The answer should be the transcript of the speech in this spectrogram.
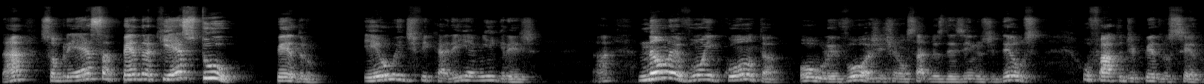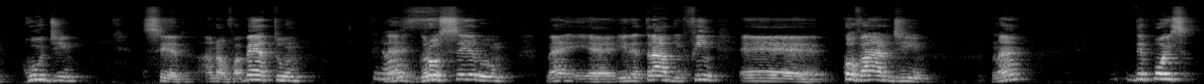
Tá? Sobre essa pedra que és tu, Pedro, eu edificarei a minha igreja. Tá? Não levou em conta ou levou, a gente não sabe os desígnios de Deus, o fato de Pedro ser rude, ser analfabeto, né, grosseiro, né, é, iletrado, enfim, é, covarde, né? Depois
